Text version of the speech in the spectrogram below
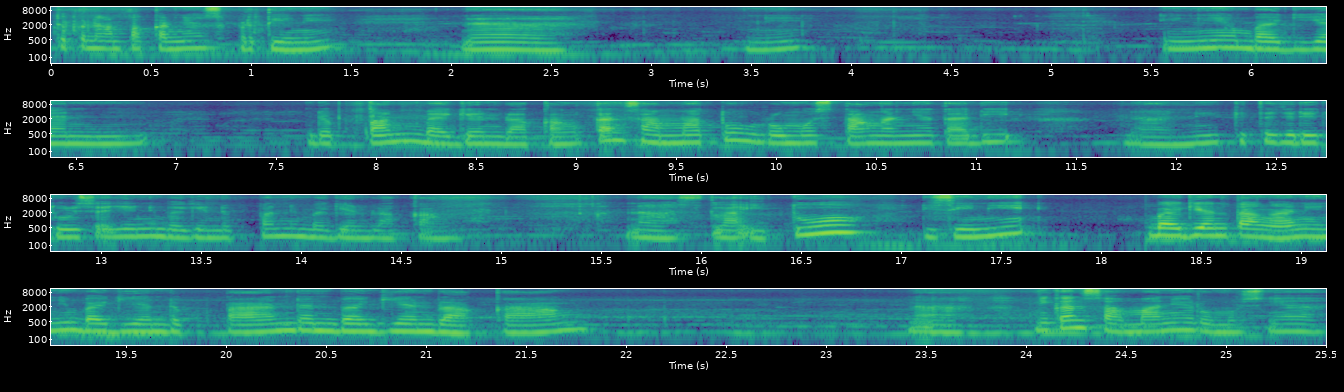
Itu penampakannya seperti ini. Nah ini ini yang bagian depan bagian belakang. Kan sama tuh rumus tangannya tadi. Nah ini kita jadi tulis aja ini bagian depan dan bagian belakang. Nah setelah itu di sini bagian tangan ini bagian depan dan bagian belakang nah ini kan sama nih rumusnya.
